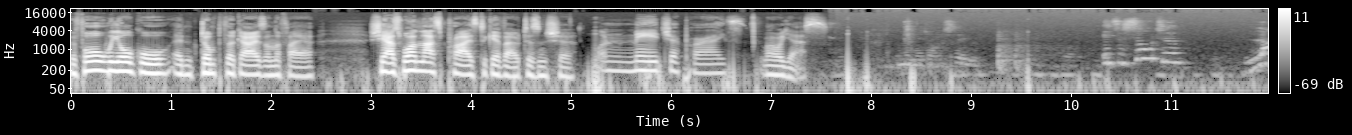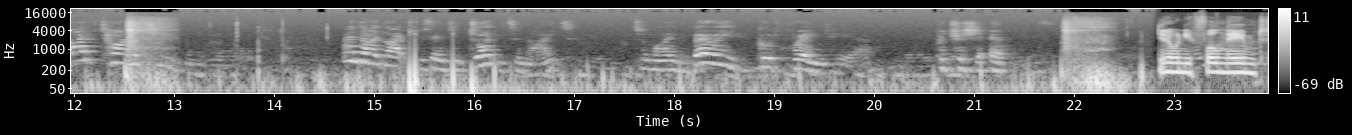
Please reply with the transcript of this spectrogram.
Before we all go and dump the guys on the fire, she has one last prize to give out, doesn't she? One major prize. Oh yes. minute or two. It's a sort of lifetime achievement. And I'd like to present it jointly tonight to my very good friend here, Patricia Evans. You know when you're full named,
